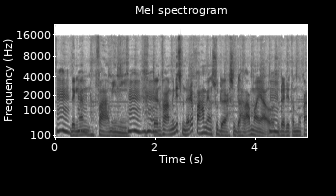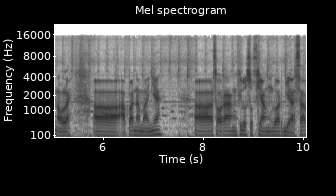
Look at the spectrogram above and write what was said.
hmm. dengan hmm. paham ini. Hmm. Hmm. Dan paham ini sebenarnya paham yang sudah sudah lama ya, hmm. sudah ditemukan oleh uh, apa namanya uh, seorang filosof yang luar biasa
